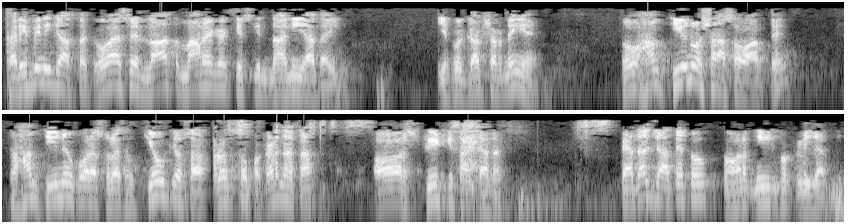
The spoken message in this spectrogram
قریبی نہیں جا سکتا۔ وہ ایسے لات مارے گا کس کی نانی یاد آئی یہ کوئی گپ شپ نہیں ہے۔ تو ہم تینوں شاہ سوار تھے۔ تو ہم تینوں کو رسول اللہ کیوں کہ اس عورت کو پکڑنا تھا اور سپیڈ کے ساتھ جانا تھا؟ پیدل جاتے تو عورت نہیں پکڑی جاتی۔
